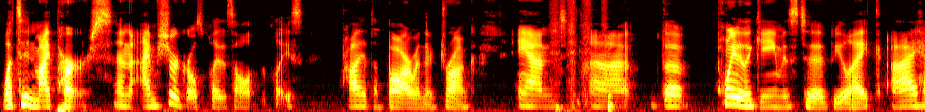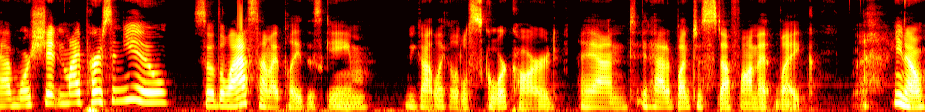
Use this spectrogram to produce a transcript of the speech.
What's in My Purse. And I'm sure girls play this all over the place, probably at the bar when they're drunk. And uh, the point of the game is to be like, I have more shit in my purse than you. So the last time I played this game, we got like a little scorecard and it had a bunch of stuff on it like you know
